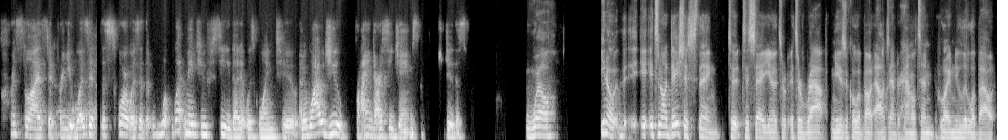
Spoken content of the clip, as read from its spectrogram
crystallized it for you? Was it the score? Was it the, what, what made you see that it was going to? I mean, why would you, Brian Darcy James, do this? Well, you know, it's an audacious thing to to say. You know, it's a it's a rap musical about Alexander Hamilton, who I knew little about.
